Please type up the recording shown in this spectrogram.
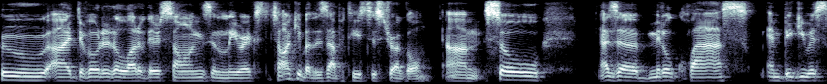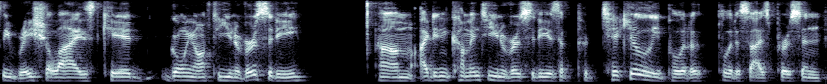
who uh, devoted a lot of their songs and lyrics to talking about the Zapatista struggle. Um, so as a middle class, ambiguously racialized kid going off to university, um, I didn't come into university as a particularly politi- politicized person,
